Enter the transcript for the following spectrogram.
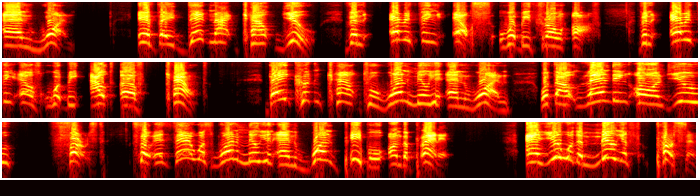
and one, if they did not count you, then everything else would be thrown off. Then everything else would be out of count. They couldn't count to one million and one without landing on you first. So if there was one million and one people on the planet, and you were the millionth person,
